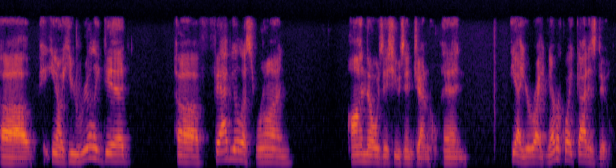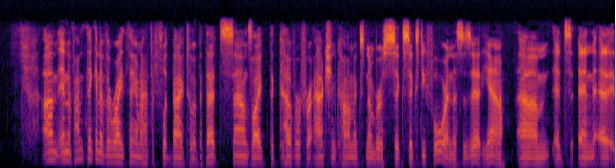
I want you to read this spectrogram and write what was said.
uh, you know, he really did a fabulous run on those issues in general. And yeah, you're right. Never quite got his due. Um, and if I'm thinking of the right thing, I'm gonna have to flip back to it. But that sounds like the cover for Action Comics number 664, and this is it. Yeah. Um, it's and uh,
